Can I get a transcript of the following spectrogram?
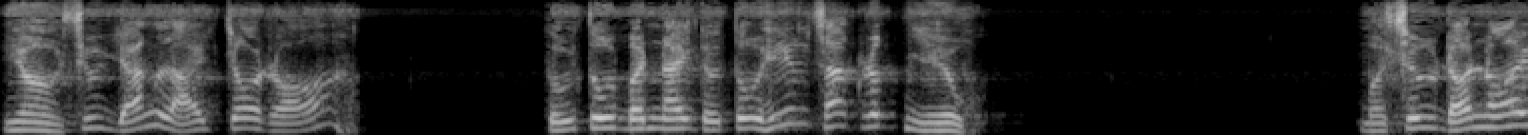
nhờ sư giảng lại cho rõ. Tụi tôi bên này, tụi tôi hiến xác rất nhiều. Mà sư đã nói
